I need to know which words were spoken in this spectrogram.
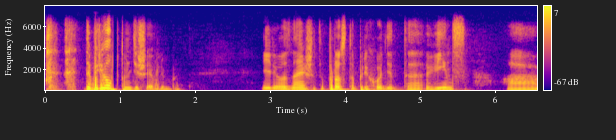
Да бери оптом дешевле. Или вот знаешь, это просто приходит э, Винс а,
